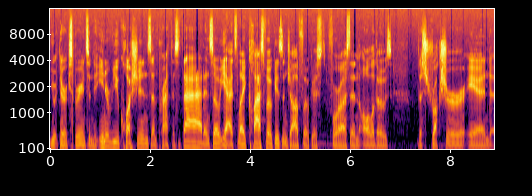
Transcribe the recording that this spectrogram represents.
your, their experience in the interview questions and practice that. And so, yeah, it's like class focused and job focused for us, and all of those, the structure and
